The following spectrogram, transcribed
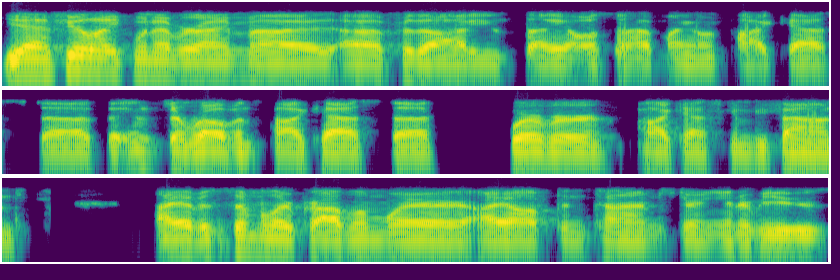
Yeah, I feel like whenever I'm uh, uh, for the audience, I also have my own podcast, uh, the Instant Relevance podcast, uh, wherever podcasts can be found. I have a similar problem where I oftentimes during interviews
